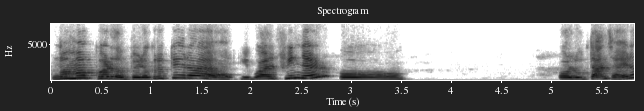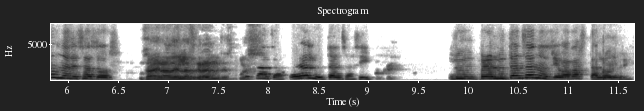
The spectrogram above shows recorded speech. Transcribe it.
no me acuerdo, pero creo que era igual Finner o. o Lutanza, era una de esas dos. O sea, era de las grandes, pues. Lutanza, era Lutanza, sí. pero Lutanza nos llevaba hasta Londres.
